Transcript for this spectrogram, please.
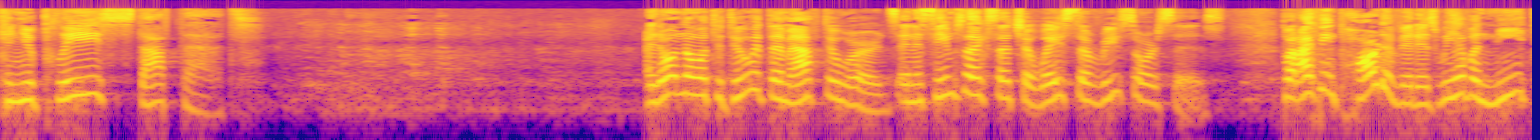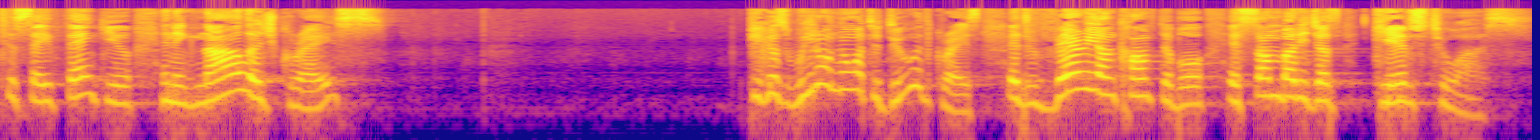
Can you please stop that? I don't know what to do with them afterwards. And it seems like such a waste of resources. But I think part of it is we have a need to say thank you and acknowledge grace. Because we don't know what to do with grace. It's very uncomfortable if somebody just gives to us.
